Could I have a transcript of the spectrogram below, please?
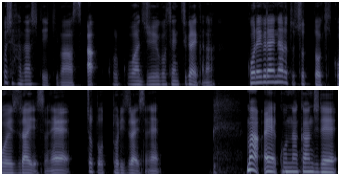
少し離していきます。あ、ここは15センチぐらいかな。これぐらいになるとちょっと聞こえづらいですよね。ちょっと取りづらいですよね。まあ、えーこんな感じで、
